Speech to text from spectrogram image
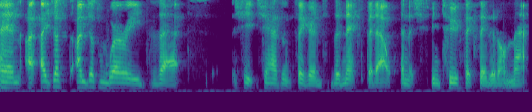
And I, I just, I'm just worried that she, she hasn't figured the next bit out and that she's been too fixated on Matt.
